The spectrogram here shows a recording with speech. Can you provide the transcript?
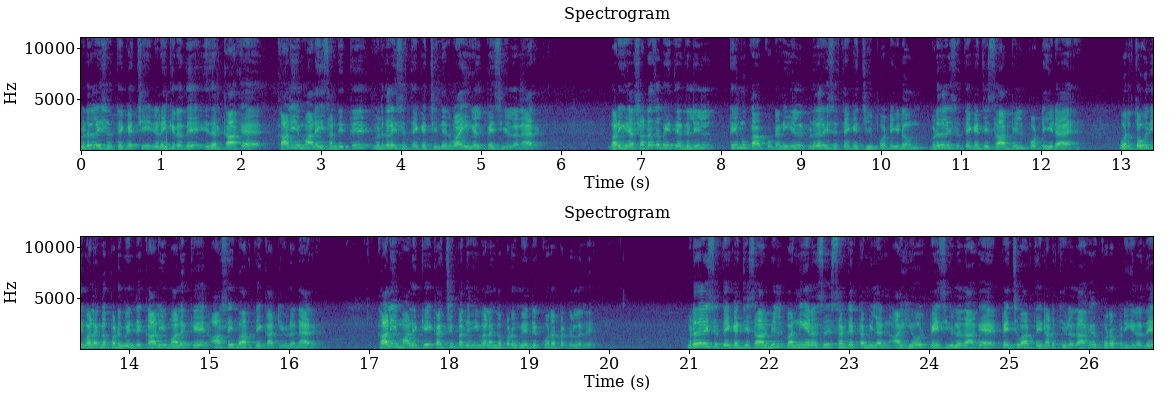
விடுதலை சிறுத்தை கட்சி நினைக்கிறது. இதற்காக காளியம்மாளை சந்தித்து விடுதலை சிறுத்தை கட்சி நிர்வாகிகள் பேசியுள்ளனர். வருகிற சட்டசபை தேர்தலில் திமுக கூட்டணியில் விடுதலை சிறுத்தை கட்சி போட்டியிடும். விடுதலை சிறுத்தை கட்சி சார்பில் போட்டியிட ஒரு தொகுதி வழங்கப்படும் என்று காளியம்மாளுக்கு ஆசை வார்த்தை காட்டியுள்ளனர். காளியம்மாளுக்கு கட்சி பதவி வழங்கப்படும் என்று கூறப்பட்டுள்ளது. விடுதலை சிறுத்தை கட்சி சார்பில் வன்னியரசு சங்கத்தமிழன் ஆகியோர் பேசியுள்ளதாக பேச்சுவார்த்தை நடத்தியுள்ளதாக கூறப்படுகிறது.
